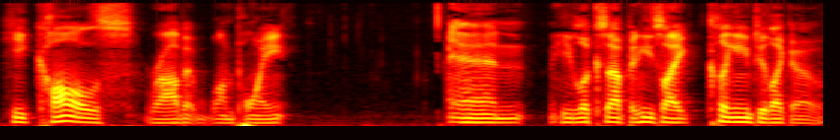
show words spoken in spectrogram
He calls Rob at one point, and he looks up and he's like clinging to like a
